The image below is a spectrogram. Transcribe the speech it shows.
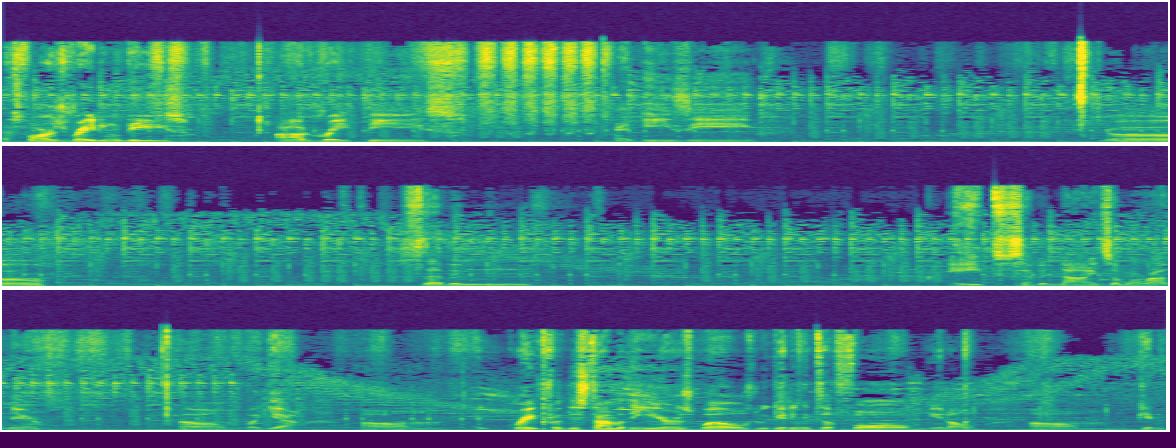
As far as rating these, I'd rate these an easy. Uh, seven, eight, seven, nine, somewhere around there. Um, but yeah, um, great for this time of the year as well as we're getting into fall. You know, um, can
